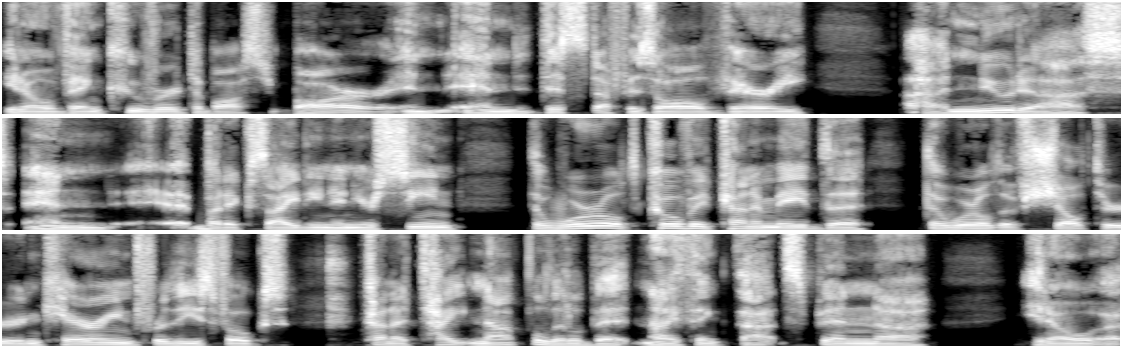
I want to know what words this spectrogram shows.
you know Vancouver to Boston Bar, and and this stuff is all very uh, new to us and but exciting. And you're seeing the world. COVID kind of made the the world of shelter and caring for these folks kind of tighten up a little bit, and I think that's been uh, you know a,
